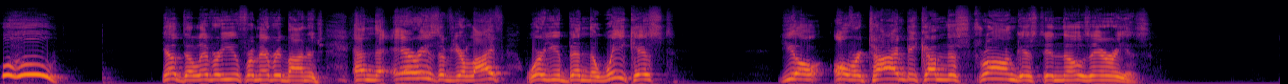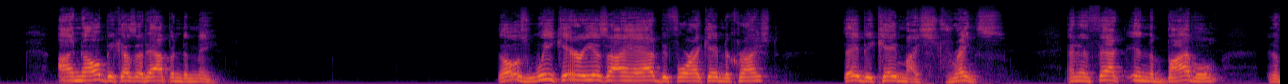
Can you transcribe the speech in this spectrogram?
Woohoo! He'll deliver you from every bondage. And the areas of your life where you've been the weakest, you'll over time become the strongest in those areas. I know because it happened to me. Those weak areas I had before I came to Christ, they became my strengths. And in fact, in the Bible, in,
